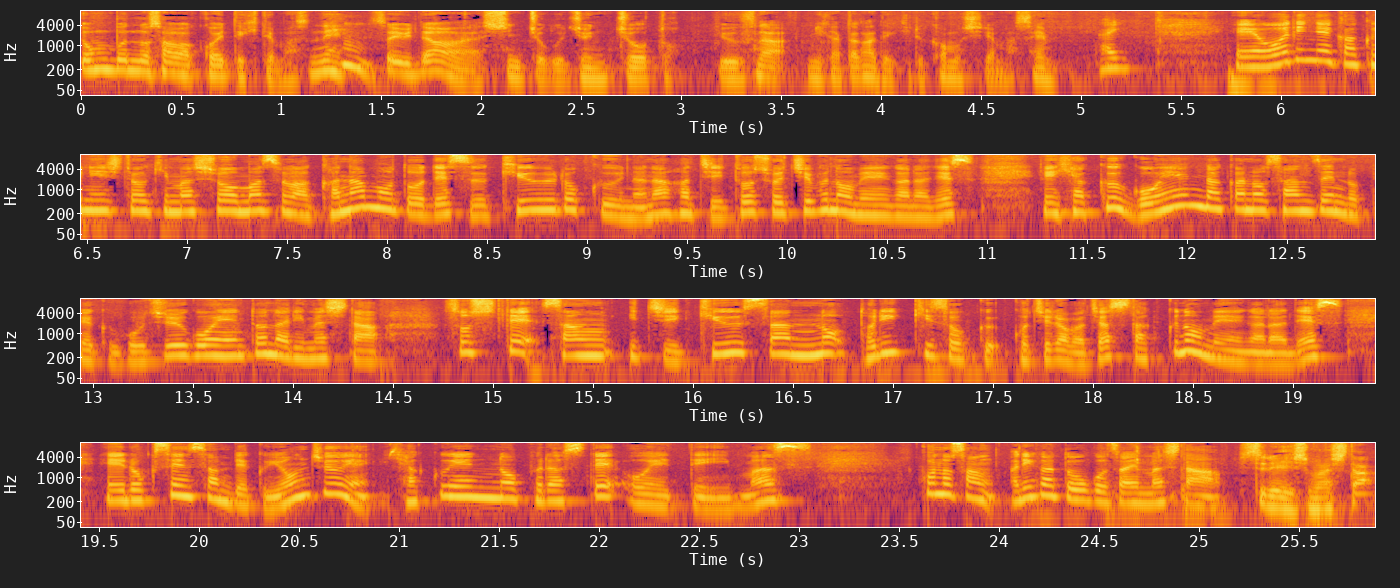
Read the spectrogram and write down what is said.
4分の3は超えてきてますね。うん、そういう意味では進捗順調というふうな見方ができるかもしれません。はい。えー、終値確認しておきましょう。まずは金本です。9678、当初一部の銘柄です。えー、105円高の3655円となりました。そして3193の取引族、こちらはジャスタックの銘柄です。えー、6340円、100円のプラスで終えています。河野さんありがとうございました。失礼しました。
